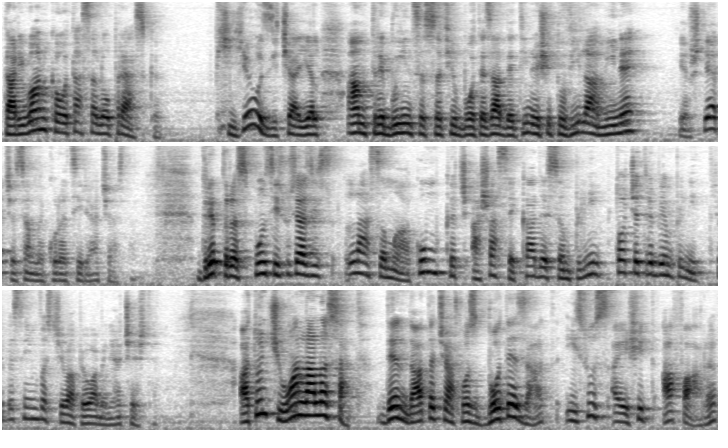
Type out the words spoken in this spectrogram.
Dar Ioan căuta să-l oprească. Eu, zicea el, am trebuință să fiu botezat de tine și tu vii la mine? El știa ce înseamnă curățirea aceasta. Drept răspuns, Iisus a zis, lasă-mă acum, căci așa se cade să împlinim tot ce trebuie împlinit. Trebuie să învăț ceva pe oamenii aceștia. Atunci Ioan l-a lăsat. De îndată ce a fost botezat, Iisus a ieșit afară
